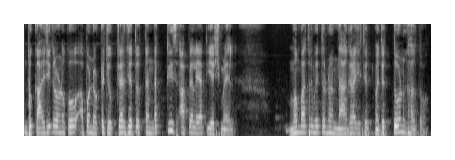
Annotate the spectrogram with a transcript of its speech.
तू काळजी करू नको. आपण डॉक्टरचे उपचार घेतो तर नक्कीच आपल्याला यात यश मिळेल. मग मात्र मित्रांनो नागराज इथे म्हणजे तोंड घालतो.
